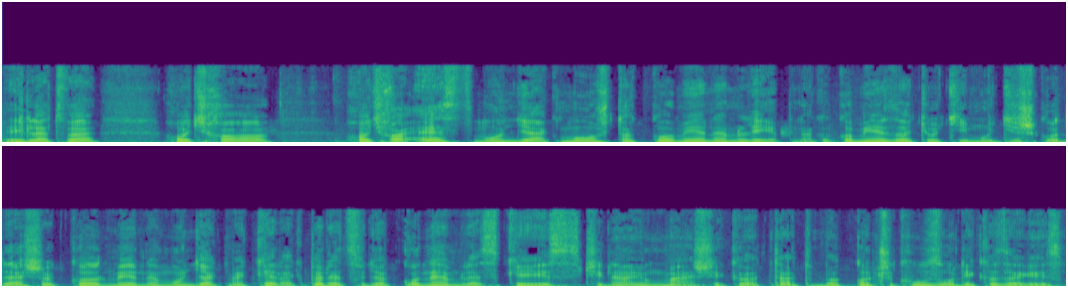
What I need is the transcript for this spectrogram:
Illetve, hogyha hogyha ezt mondják most, akkor miért nem lépnek? Akkor mi ez a tyutyimutyiskodás? Akkor miért nem mondják meg Kerek Perec, hogy akkor nem lesz kész, csináljunk másikat? Tehát akkor csak húzódik az egész.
